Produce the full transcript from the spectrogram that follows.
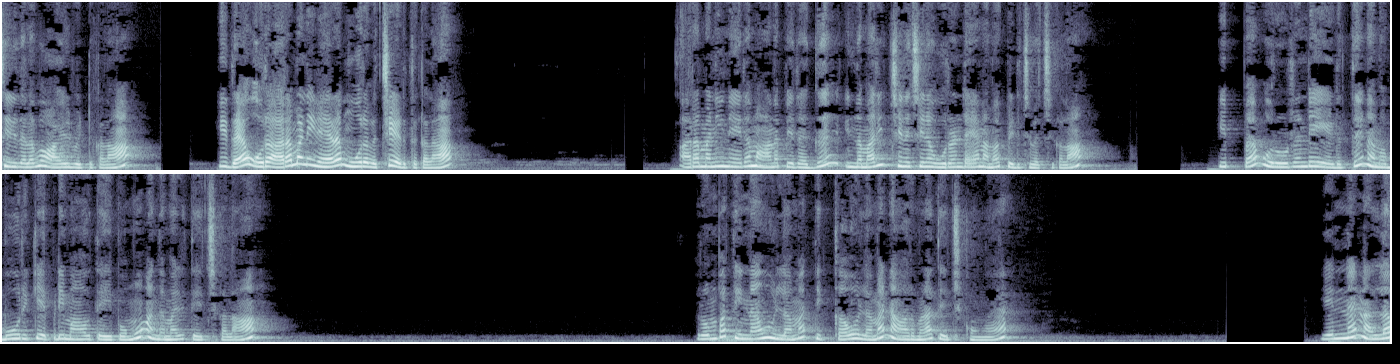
சிறிதளவு ஆயில் விட்டுக்கலாம். இதை ஒரு அரை மணி நேரம் ஊற வச்சு எடுத்துக்கலாம். அரை மணி நேரம் ஆன பிறகு இந்த மாதிரி சின்ன சின்ன உருண்டையாக நம்ம பிடிச்சு வச்சுக்கலாம். இப்போ ஒரு உருண்டையை எடுத்து நம்ம பூரிக்கு எப்படி மாவு தேய்ப்போமோ அந்த மாதிரி தேய்ச்சிக்கலாம். ரொம்ப தின்னாவும் இல்லாமல் திக்காவும் இல்லாமல் நார்மலாக தேய்ச்சிக்கோங்க. எண்ணெய் நல்லா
